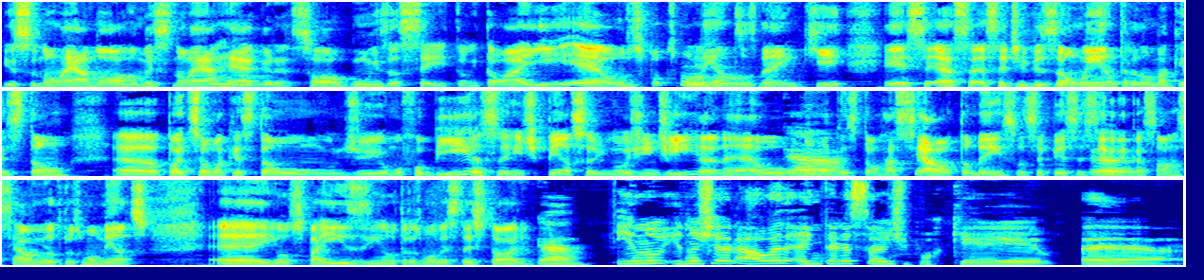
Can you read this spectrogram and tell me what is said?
Isso não é a norma, isso não é a uhum. regra, só alguns aceitam. Então aí é um dos poucos momentos, uhum. né, em que esse, essa, essa divisão entra numa questão, uh, pode ser uma questão de homofobia, se a gente pensa em hoje em dia, né, ou é. numa questão racial também, se você pensa em segregação é. racial em outros momentos, é, em outros países, em outros momentos da história. É. E no, e no geral é, é interessante, porque é,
